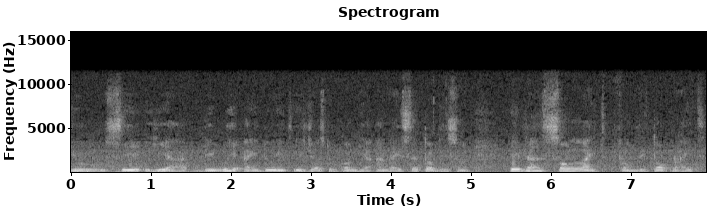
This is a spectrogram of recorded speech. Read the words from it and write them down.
you see here the way I do it is just to come here and I set up the sun. Either sunlight from the top right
